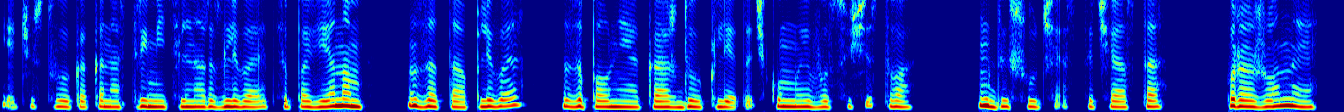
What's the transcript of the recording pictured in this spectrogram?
Я чувствую, как она стремительно разливается по венам, затапливая, заполняя каждую клеточку моего существа. Дышу часто-часто, пораженная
